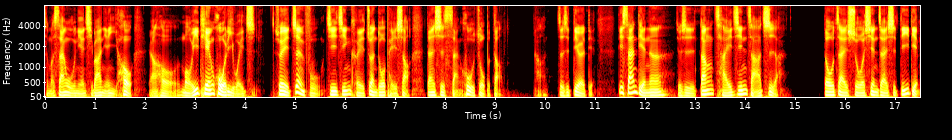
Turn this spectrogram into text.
什么三五年、七八年以后，然后某一天获利为止。所以政府基金可以赚多赔少，但是散户做不到。好，这是第二点。第三点呢，就是当财经杂志啊都在说现在是低点，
